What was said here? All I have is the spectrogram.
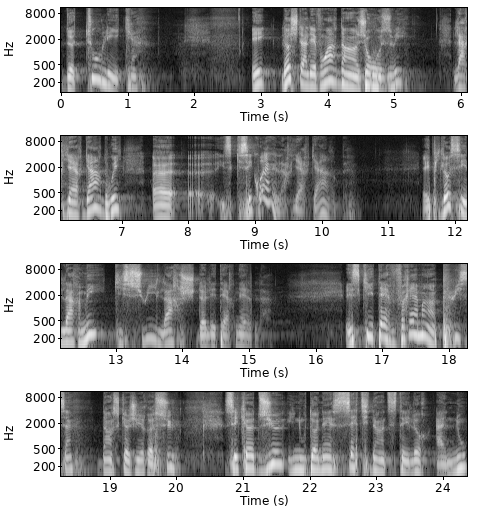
de tous les camps. Et là, je suis voir dans Josué, l'arrière-garde, oui. Euh, euh, c'est quoi l'arrière-garde? Et puis là, c'est l'armée qui suit l'arche de l'Éternel. Et ce qui était vraiment puissant dans ce que j'ai reçu, c'est que Dieu, il nous donnait cette identité-là à nous,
